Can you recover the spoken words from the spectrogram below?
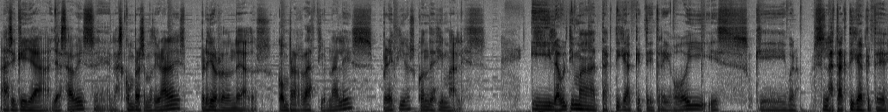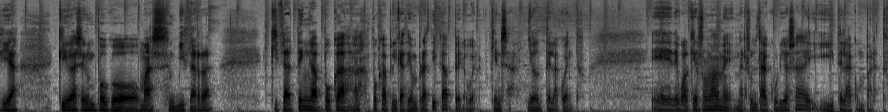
Así que ya, ya sabes, eh, las compras emocionales, precios redondeados. Compras racionales, precios con decimales. Y la última táctica que te traigo hoy es que, bueno, es la táctica que te decía que iba a ser un poco más bizarra. Quizá tenga poca, poca aplicación práctica, pero bueno, quién sabe, yo te la cuento. Eh, de cualquier forma me resulta curiosa y te la comparto.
